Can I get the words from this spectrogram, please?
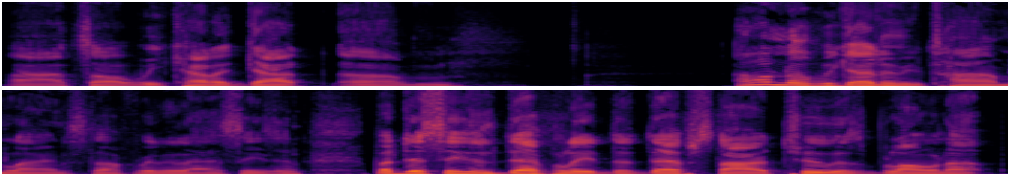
Uh, so we kind of got. Um, I don't know if we got any timeline stuff really last season, but this season definitely the Death Star two is blown up,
